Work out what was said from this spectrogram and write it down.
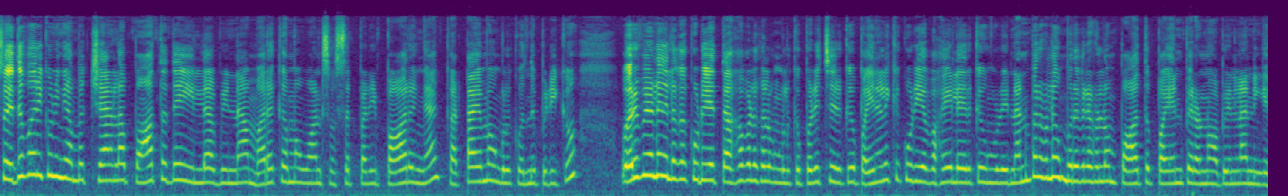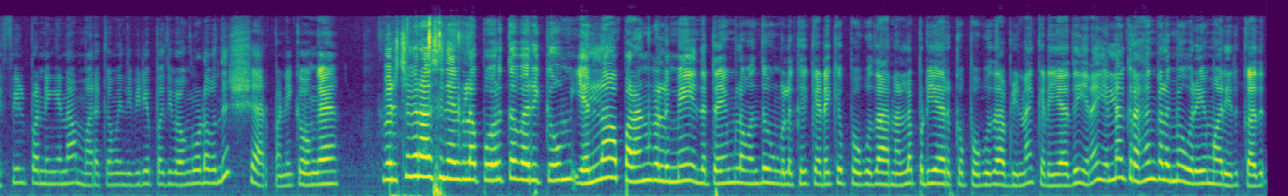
ஸோ இது வரைக்கும் நீங்கள் நம்ம சேனலை பார்த்ததே இல்லை அப்படின்னா மறக்காமல் ஒன்ஸ் விசிட் பண்ணி பாருங்கள் கட்டாயமாக உங்களுக்கு வந்து பிடிக்கும். ஒருவேளை இதில் இருக்கக்கூடிய தகவல்கள் உங்களுக்கு பிடிச்சிருக்கு பயனளிக்கக்கூடிய வகையில் இருக்குது உங்களுடைய நண்பர்களும் உறவினர்களும் பார்த்து பயன்பெறணும் அப்படின்லாம் நீங்கள் ஃபீல் பண்ணிங்கன்னா மறக்காமல் இந்த வீடியோ பதிவு அவங்களோட வந்து ஷேர் பண்ணிக்கோங்க. விருச்சிகராசினியர்களை பொறுத்த வரைக்கும் எல்லா பலன்களுமே இந்த டைமில் வந்து உங்களுக்கு கிடைக்க போகுதா நல்லபடியாக இருக்க போகுதா அப்படின்னா கிடையாது. ஏன்னா எல்லா கிரகங்களுமே ஒரே மாதிரி இருக்காது.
